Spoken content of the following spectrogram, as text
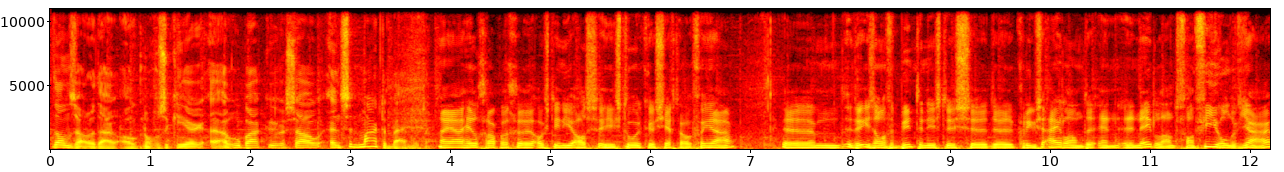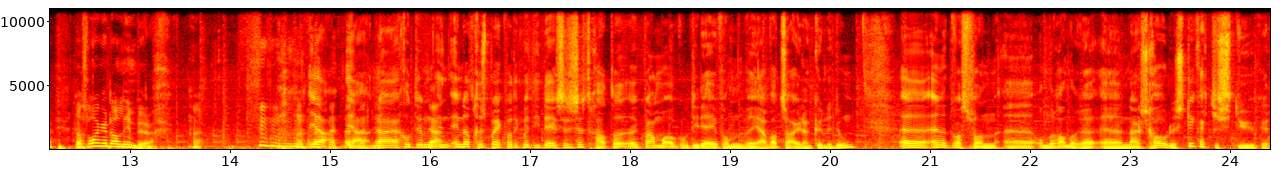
dan zouden daar ook nog eens een keer eh, Aruba, Curaçao en Sint Maarten bij moeten. Nou ja, heel grappig. Eh, Oost-Indie als historicus zegt ook van ja. ehm, er is al een verbindenis tussen eh, de Caribische eilanden en eh, Nederland van 400 jaar. Dat is langer dan Limburg. Ja, ja, nou ja, goed. In, in, in dat gesprek wat ik met die D66 had, eh, kwamen we ook op het idee van, ja, wat zou je dan kunnen doen? Eh, en het was van eh, onder andere eh, naar scholen stickertjes sturen.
